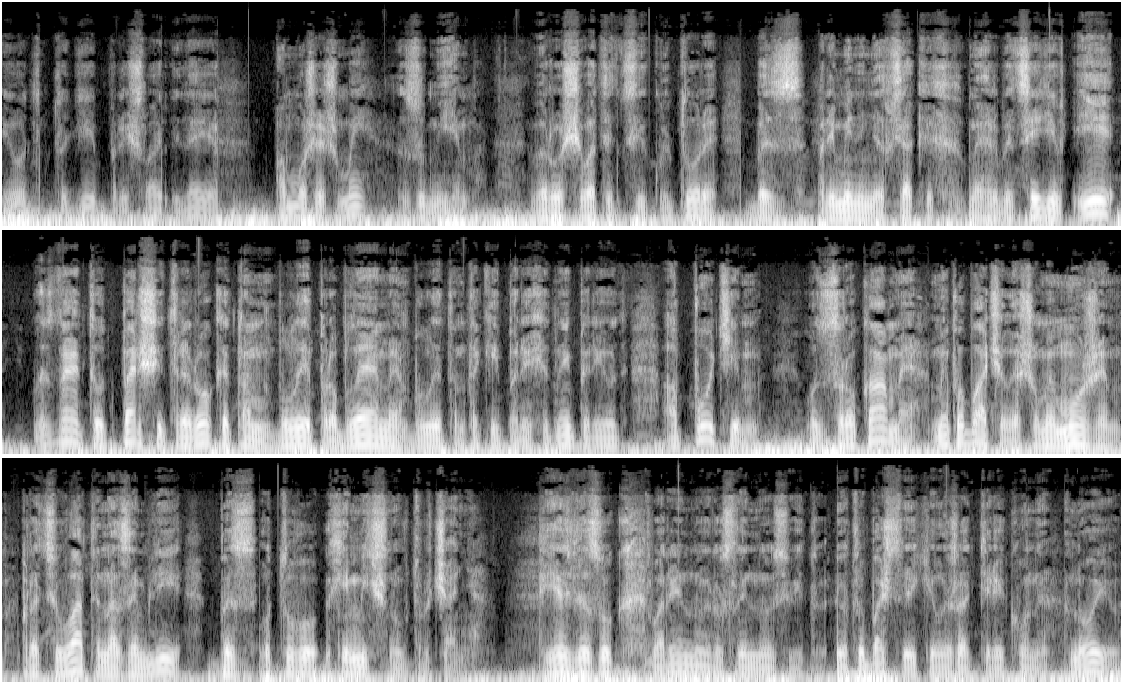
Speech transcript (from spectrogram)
І от тоді прийшла ідея: а може ж ми зуміємо вирощувати ці культури без примінення всяких гербіцидів. І ви знаєте, от перші три роки там були проблеми, були там такий перехідний період. А потім, от з роками, ми побачили, що ми можемо працювати на землі без отого хімічного втручання. Є зв'язок тваринного і рослинного світу. І от ви бачите, які лежать тірікони гною.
